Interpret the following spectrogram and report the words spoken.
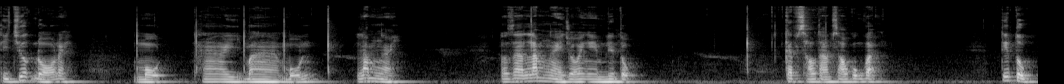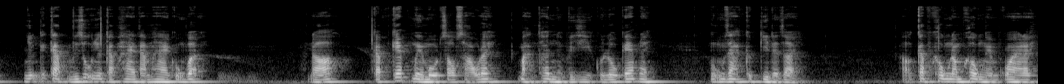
Thì trước đó này 1 2 3 4 5 ngày. Nó ra 5 ngày cho anh em liên tục. Cặp 686 cũng vậy. Tiếp tục những cái cặp ví dụ như cặp 282 cũng vậy. Đó cặp kép 1166 đây bản thân là vị trí của lô kép này cũng ra cực kỳ là dày. Đó, cặp 050 ngày hôm qua đây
